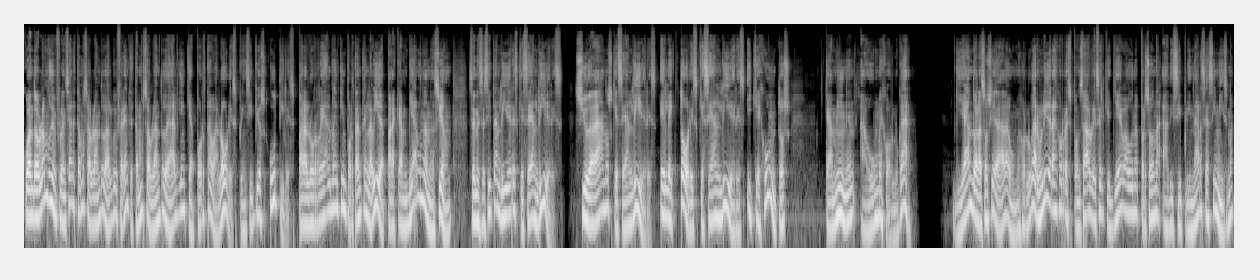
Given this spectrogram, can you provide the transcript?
Cuando hablamos de influenciar estamos hablando de algo diferente, estamos hablando de alguien que aporta valores, principios útiles para lo realmente importante en la vida. Para cambiar una nación se necesitan líderes que sean líderes, ciudadanos que sean líderes, electores que sean líderes y que juntos caminen a un mejor lugar guiando a la sociedad a un mejor lugar. Un liderazgo responsable es el que lleva a una persona a disciplinarse a sí misma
